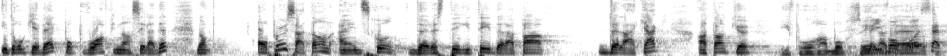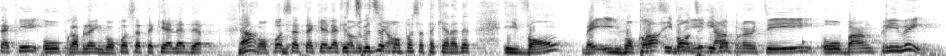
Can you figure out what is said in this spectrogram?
Hydro-Québec pour pouvoir financer la dette. Donc, on peut s'attendre à un discours de l'austérité de la part de la CAQ en tant que il faut rembourser Mais ils la vont pas s'attaquer au problème. Ils vont pas s'attaquer à la dette. Ah, ils vont pas s'attaquer à la Qu'est-ce que tu veux dire qu'ils vont pas s'attaquer à la dette? Ils vont Ben, ils vont continuer ils vont ils vont- d'emprunter aux banques privées.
